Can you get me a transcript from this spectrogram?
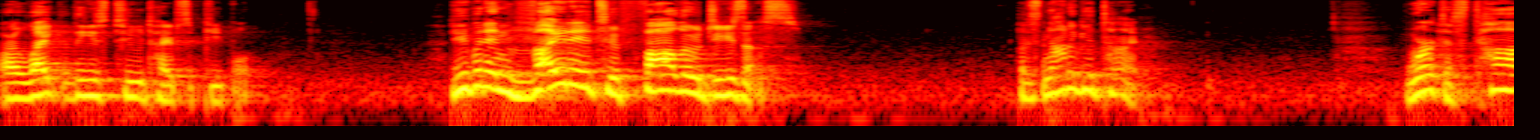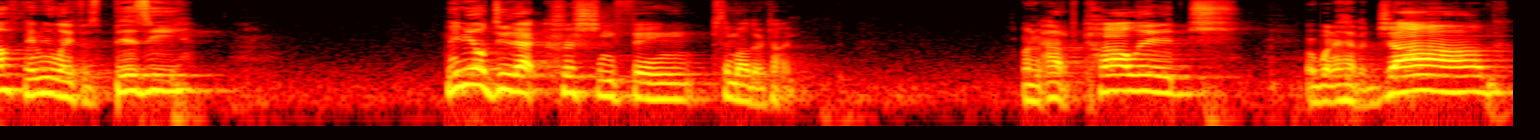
are like these two types of people. You've been invited to follow Jesus, but it's not a good time. Work is tough, family life is busy. Maybe I'll do that Christian thing some other time. When I'm out of college, or when I have a job,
